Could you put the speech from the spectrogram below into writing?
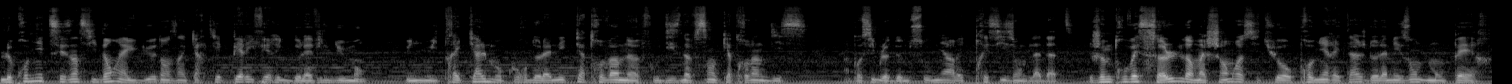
Le premier de ces incidents a eu lieu dans un quartier périphérique de la ville du Mans, une nuit très calme au cours de l'année 89 ou 1990, Impossible de me souvenir avec précision de la date. Je me trouvais seul dans ma chambre située au premier étage de la maison de mon père,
